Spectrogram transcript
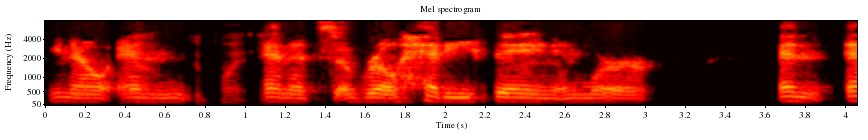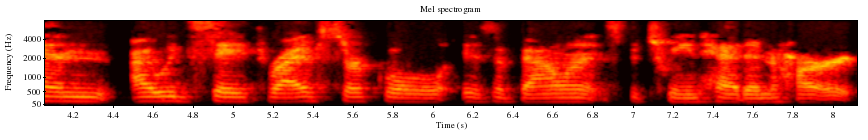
you know, and yeah, and it's a real heady thing, and we're and and I would say Thrive Circle is a balance between head and heart.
